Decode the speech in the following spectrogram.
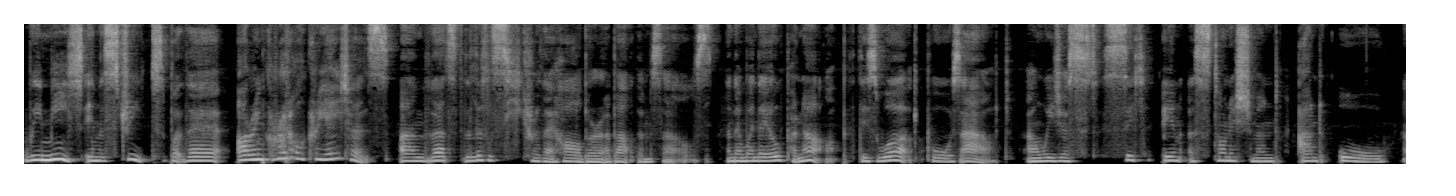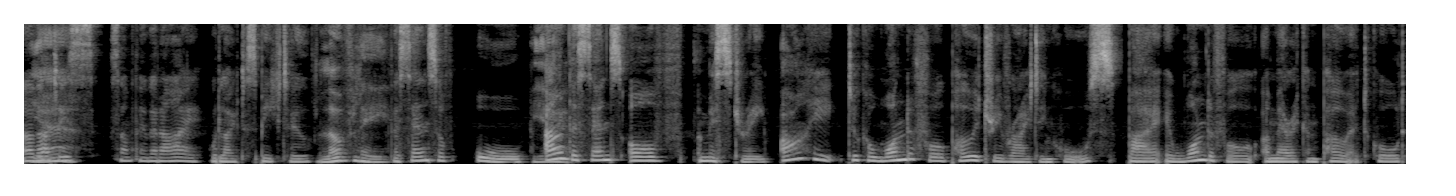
we meet in the street, but they are incredible creators. And that's the little secret they harbor about themselves. And then when they open up, this work pours out. And we just sit in astonishment and awe. Now, Yeah. is something that I would like to speak to Lovely. the sense of awe Yeah. and the sense of mystery. I took a wonderful poetry writing course by a wonderful American poet called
